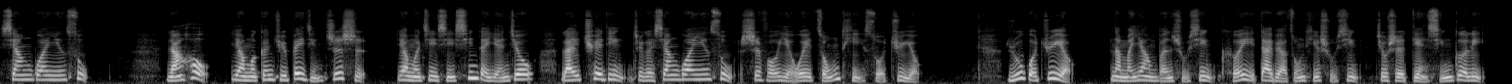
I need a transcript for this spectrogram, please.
相关因素，然后要么根据背景知识。要么进行新的研究来确定这个相关因素是否也为总体所具有。如果具有，那么样本属性可以代表总体属性，就是典型个例，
